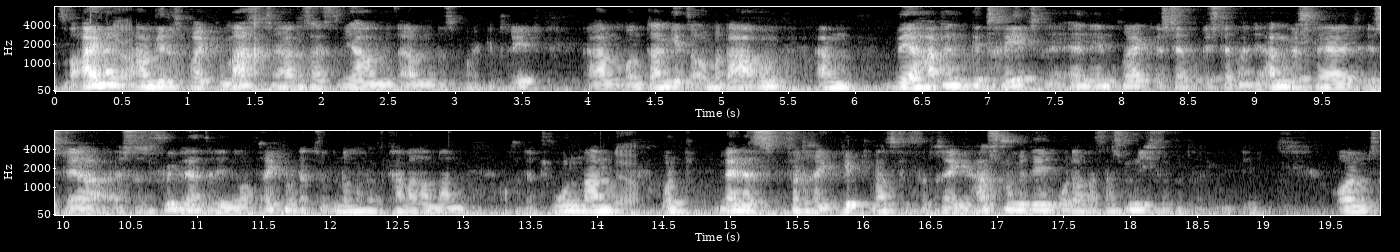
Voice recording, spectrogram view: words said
Zum einen ja. haben wir das Projekt gemacht, ja, das heißt, wir haben ähm, das Projekt gedreht ähm, und dann geht es auch immer darum, ähm, wer hat denn gedreht in dem Projekt? Ist der, ist der bei dir angestellt? Ist, der, ist das ein Freelancer, den du auf Rechnung dazu genommen hast als Kameramann? Der Tonmann? Ja. Und wenn es Verträge gibt, was für Verträge hast du mit dem oder was hast du nicht für Verträge mit dem? Und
